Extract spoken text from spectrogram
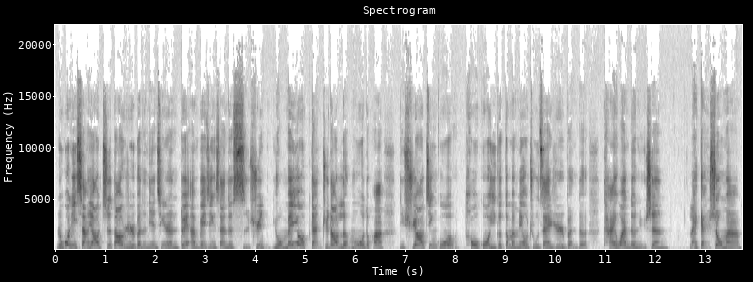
如果你想要知道日本的年轻人对安倍晋三的死讯有没有感觉到冷漠的话，你需要经过透过一个根本没有住在日本的台湾的女生来感受吗？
